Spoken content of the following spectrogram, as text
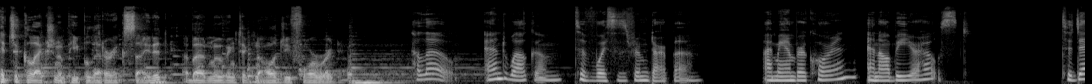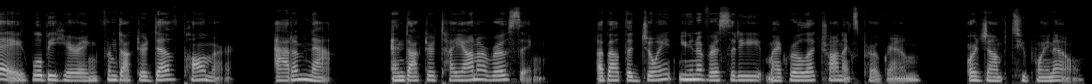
It's a collection of people that are excited about moving technology forward. Hello, and welcome to Voices from DARPA. I'm Amber Corrin, and I'll be your host. Today, we'll be hearing from Dr. Dev Palmer, Adam Knapp, and Dr. Tajana Rosing about the Joint University Microelectronics Program, or JUMP 2.0.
